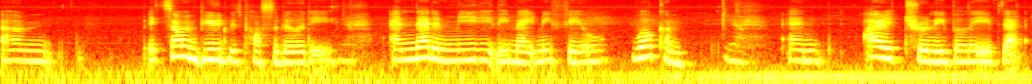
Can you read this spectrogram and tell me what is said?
um, it's so imbued with possibility. Yeah. And that immediately made me feel welcome. Yeah. And I truly believe that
